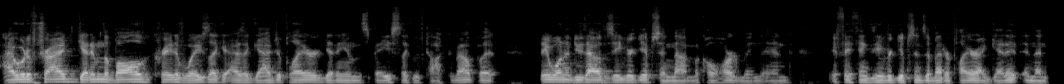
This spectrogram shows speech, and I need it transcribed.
I would have tried get him the ball creative ways, like as a gadget player, getting him the space, like we've talked about. But they want to do that with Xavier Gipson, not Mecole Hardman. And if they think Xavier Gipson's a better player, I get it. And then,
